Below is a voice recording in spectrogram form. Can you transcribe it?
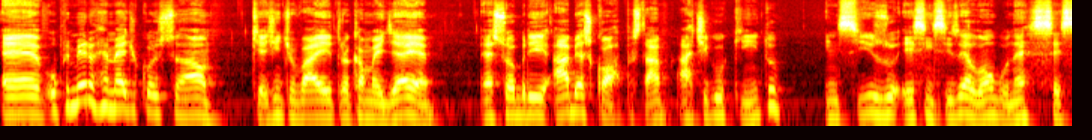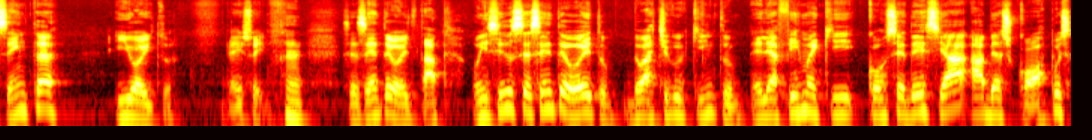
É, o primeiro remédio constitucional que a gente vai trocar uma ideia é sobre habeas corpus, tá? Artigo 5 inciso, esse inciso é longo, né? 68. É isso aí. 68, tá? O inciso 68 do artigo 5 ele afirma que conceder-se-á habeas corpus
